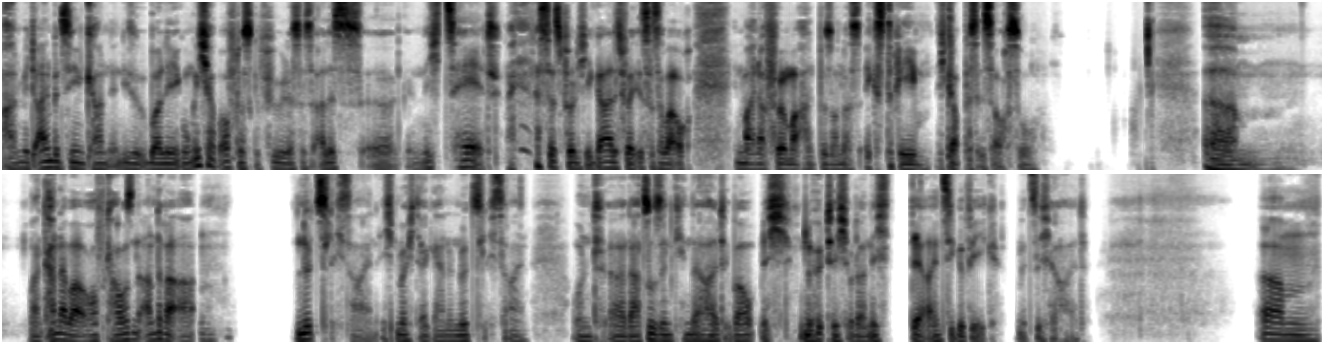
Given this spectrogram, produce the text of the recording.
mal mit einbeziehen kann in diese Überlegung. Ich habe oft das Gefühl, dass das alles äh, nicht zählt, dass das völlig egal ist. Vielleicht ist das aber auch in meiner Firma halt besonders extrem. Ich glaube, das ist auch so. Ähm, man kann aber auch auf tausend andere Arten nützlich sein. Ich möchte ja gerne nützlich sein. Und äh, dazu sind Kinder halt überhaupt nicht nötig oder nicht der einzige Weg, mit Sicherheit. Ähm,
